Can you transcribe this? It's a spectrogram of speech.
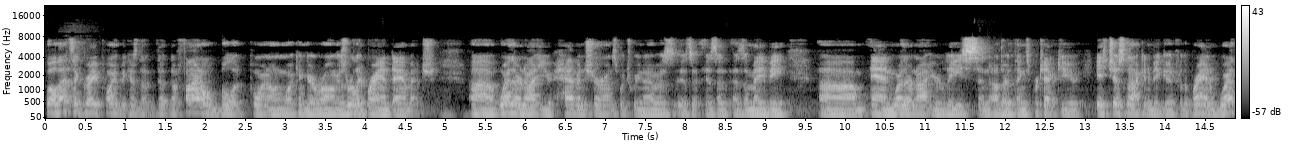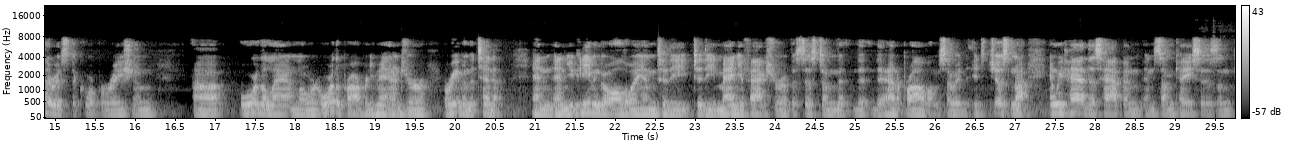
Well, that's a great point because the, the, the final bullet point on what can go wrong is really brand damage. Uh, whether or not you have insurance, which we know is, is, is, a, is a maybe, um, and whether or not your lease and other things protect you, it's just not going to be good for the brand, whether it's the corporation uh, or the landlord or the property manager or even the tenant. and and you could even go all the way into the to the manufacturer of the system that that, that had a problem. So it, it's just not. And we've had this happen in some cases. And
